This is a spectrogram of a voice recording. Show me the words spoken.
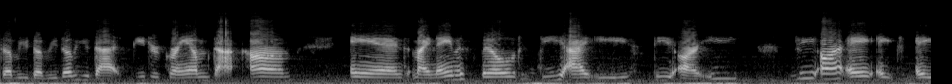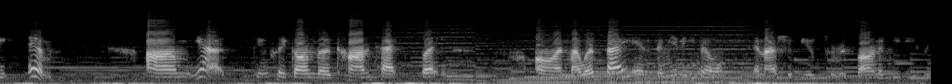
www.diedregraham.com, and my name is spelled D I E D R E G R A H A M. Um, yeah, you can click on the contact button on my website and send me an email, and I should be able to respond immediately.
